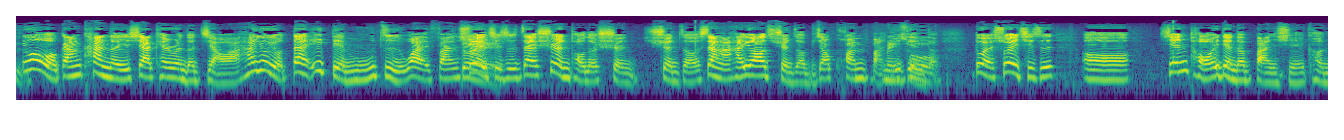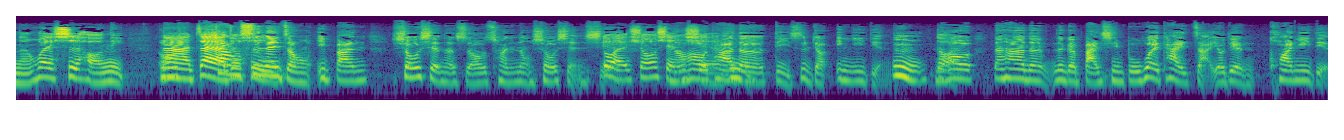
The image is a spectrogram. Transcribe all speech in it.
因为我刚看了一下 Karen 的脚啊，它又有带一点拇指外翻，所以其实在楦头的选选择上啊，它又要选择比较宽版一点的。对，所以其实呃尖头一点的板鞋可能会适合你。那再来就是那种一般休闲的时候穿的那种休闲鞋，，对休闲鞋，然后它嗯。的底是比较硬一点的，嗯，然后但它的那个版型不会太窄，有点宽一点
